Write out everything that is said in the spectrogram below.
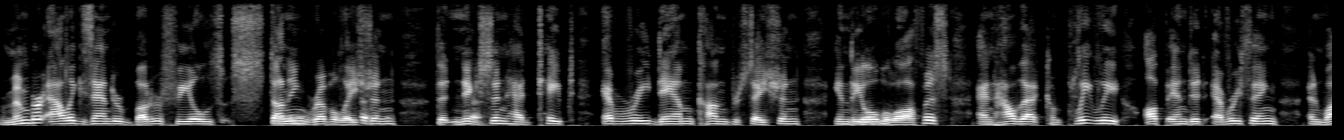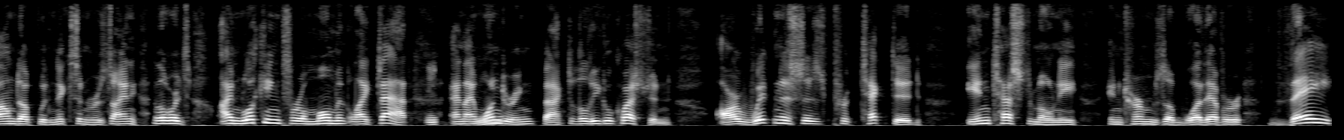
Remember Alexander Butterfield's stunning oh. revelation that Nixon had taped every damn conversation in the mm-hmm. Oval Office and how that completely upended everything and wound up with Nixon resigning? In other words, I'm looking for a moment like that, mm-hmm. and I'm wondering, back to the legal question, are witnesses protected in testimony in terms of whatever they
